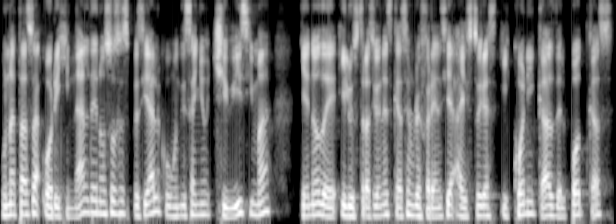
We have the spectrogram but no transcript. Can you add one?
Una taza original de Nosos Especial con un diseño chivísima, lleno de ilustraciones que hacen referencia a historias icónicas del podcast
